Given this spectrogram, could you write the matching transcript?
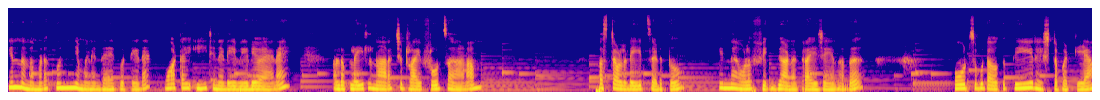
ഇന്ന് നമ്മുടെ കുഞ്ഞുമണി ദയക്കുട്ടിയുടെ what I eat in day video ആണേ. അവളുടെ പ്ലേറ്റിൽ നിറച്ച് ഡ്രൈ ഫ്രൂട്ട്സ് കാണാം. ഫസ്റ്റ് അവൾ ഡേറ്റ്സ് എടുത്തു. പിന്നെ അവൾ ഫിഗാണ് ട്രൈ ചെയ്യുന്നത്. ഓട്സ് പുട്ട് അവൾക്ക് തീരെ ഇഷ്ടപ്പെട്ടില്ല.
